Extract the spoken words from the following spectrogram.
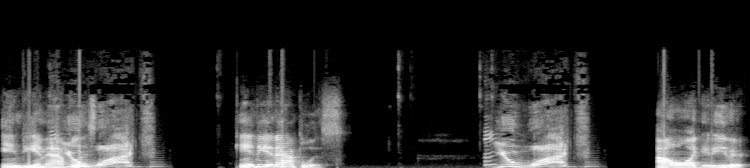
You Indianapolis? what? Indianapolis. You what? I don't like it either.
